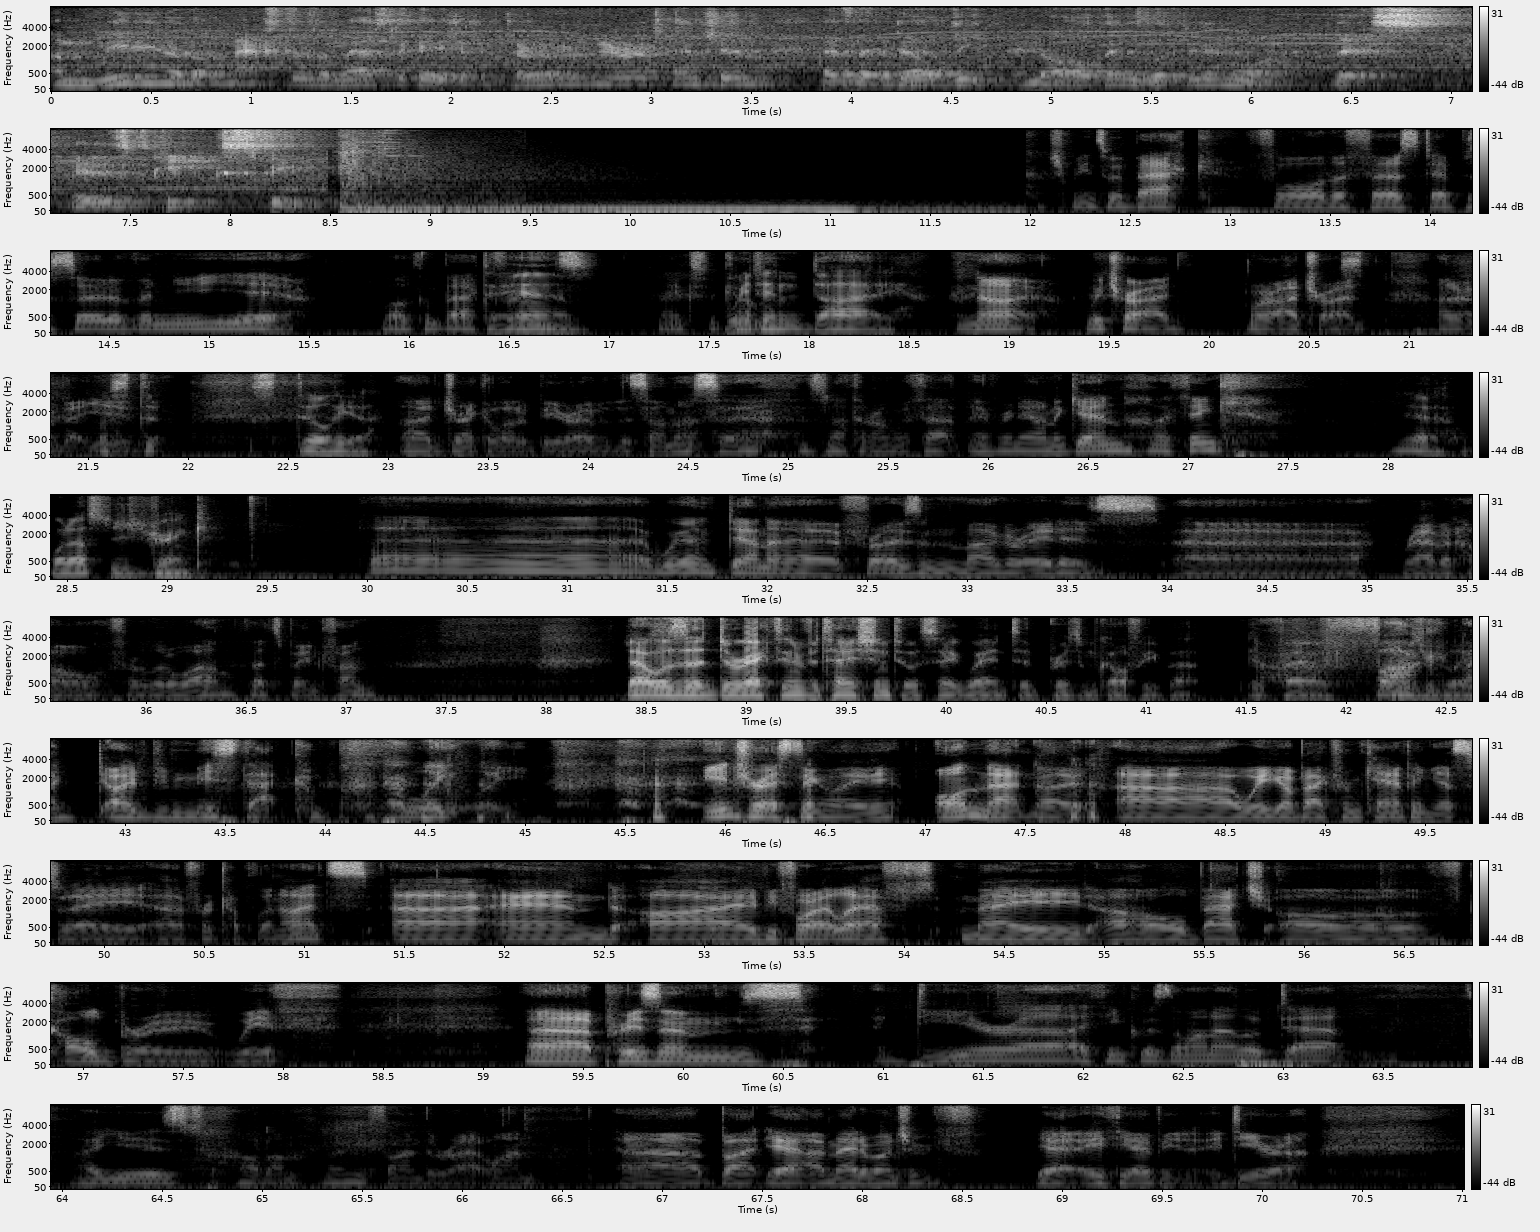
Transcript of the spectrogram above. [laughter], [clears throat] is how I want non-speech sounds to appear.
A meeting of the masters of mastication. Turn your attention as they delve deep into all things lifting and more. This is Pig Speak. Which means we're back for the first episode of a new year. Welcome back, Damn. friends. Thanks for coming. We didn't die. No, we tried. Or I tried. I don't know about you. st- Still here. I drank a lot of beer over the summer, so there's nothing wrong with that. Every now and again, I think. Yeah. What else did you drink? Uh, we went down a frozen margaritas uh, rabbit hole for a little while. That's been fun. That was a direct invitation to a segue into Prism Coffee, but it failed. Fuck, miserably. I, I missed that completely. Interestingly, on that note, uh, we got back from camping yesterday uh, for a couple of nights, uh, and I, before I left, made a whole batch of cold brew with uh, Prism's Adira, I think was the one I looked at. I used. Hold on, let me find the right one. Uh, but yeah, I made a bunch of yeah Ethiopian Adira.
